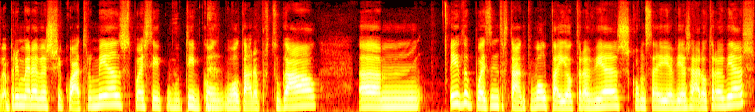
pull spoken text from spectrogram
a primeira vez fui quatro meses, depois tive, tive que voltar a Portugal. Ahm, e depois, entretanto, voltei outra vez, comecei a viajar outra vez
